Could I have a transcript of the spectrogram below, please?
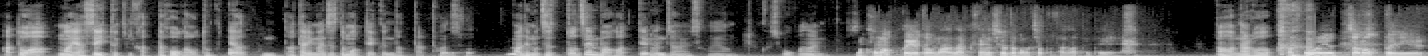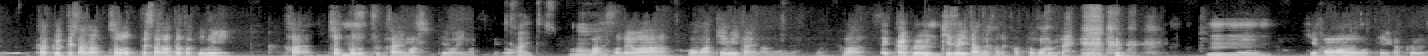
あとは、まあ安い時に買った方がお得ってあ当たり前ずっと持っていくんだったらって感じ。そうです。今でもずっと全部上がってるんじゃないですかね。なんていうか、しょうがないの。まあ、細かく言うと、まあ、なんか先週とかもちょっと下がってて、ああ、なるほど。まあ、そういうちょろっという、ガクって下が、ちょろって下がったときに、か、ちょっとずつ買いましてはいますけど、書いてあまあ、それはおまけみたいなもんですね。まあ、せっかく気づいたんだから買っとこうぐらい。うん。基本はもう定額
